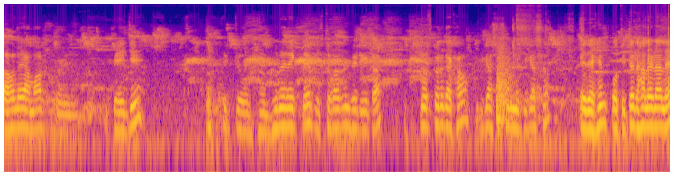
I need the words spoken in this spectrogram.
তাহলে আমার পেজে একটু ঘুরে দেখলে বুঝতে পারবেন ভিডিওটা। ক্লোজ করে দেখাও জিজ্ঞাসা সামনে জিজ্ঞাসা এই দেখেন, প্রতিটা ঢালে ডালে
